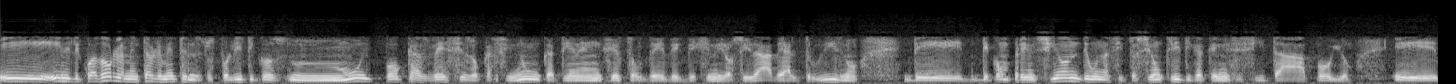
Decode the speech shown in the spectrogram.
Y en el Ecuador, lamentablemente, nuestros políticos muy pocas veces o casi nunca tienen gestos de, generosidad, de altruismo, de, comprensión de una situación crítica que necesita apoyo. Eh,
